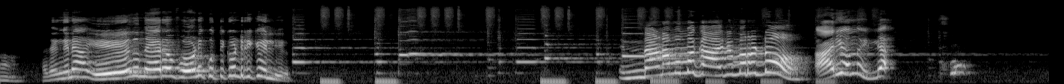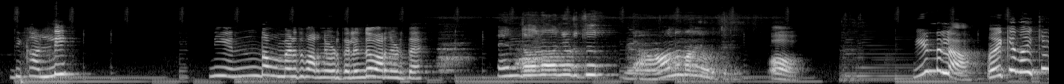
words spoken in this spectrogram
ആ അതെങ്ങനെയാ? ഏതു നേരം ഫോണിൽ കുത്തിക്കൊണ്ടിരിക്കുമല്ലയോ എന്താണ് അമ്മമ്മ കാര്യം പറഞ്ഞോ കാര്യമൊന്നും ഇല്ല നീ കള്ളി. നീ എന്താ അമ്മമ്മ അടുത്ത് പറഞ്ഞു കൊടുത്തല്ലേ എന്തോ പറഞ്ഞു കൊടുത്തേ? എന്തോന്ന് പറഞ്ഞു കൊടുത്ത്? ഞാനൊന്നും പറഞ്ഞു കൊടുത്തില്ല. ഓ. നീ ഉണ്ടല്ലോ? നോക്കി നോക്കി.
